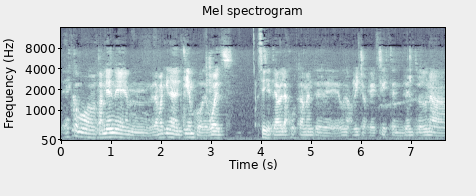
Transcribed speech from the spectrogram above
Es como también em, la máquina del tiempo de Wells. Sí. Que te habla justamente de unos bichos que existen dentro de una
